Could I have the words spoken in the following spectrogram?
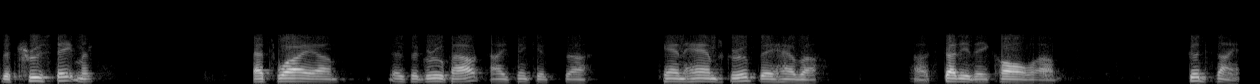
the true statements. That's why um, there's a group out. I think it's uh, Ken Ham's group. They have a, a study they call uh, Good Science.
